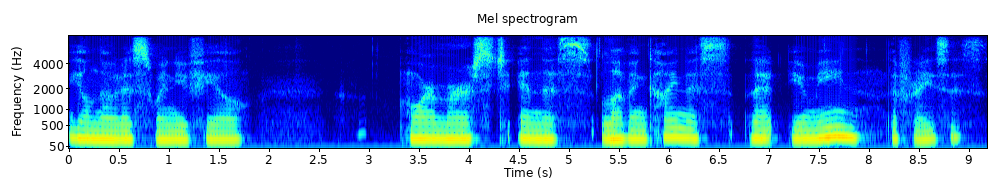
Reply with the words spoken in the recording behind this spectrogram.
You'll notice when you feel more immersed in this loving kindness that you mean the phrases.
